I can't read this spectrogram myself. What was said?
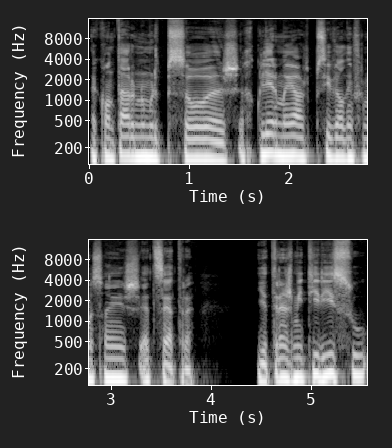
a contar o número de pessoas, a recolher o maior possível de informações, etc. E a transmitir isso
